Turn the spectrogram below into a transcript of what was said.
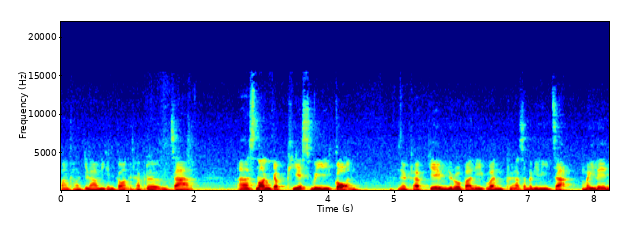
ฟังข่าวกีฬานี้กันก่อนนะครับ เริ่มจากอาร์เซนอลกับ PSV ก่อนนะครับเกมยูโรปาลีกวันพฤหัสบดีนี้จะไม่เล่น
